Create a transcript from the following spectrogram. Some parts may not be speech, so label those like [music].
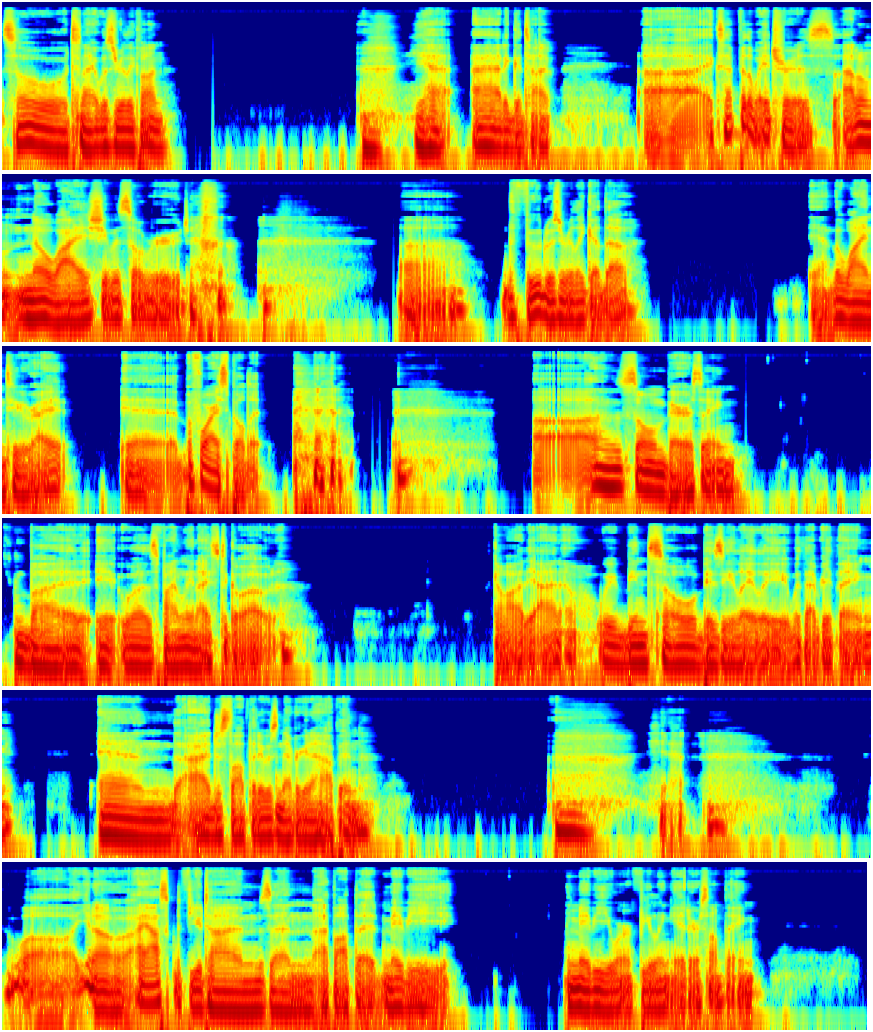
So tonight was really fun. [sighs] Yeah, I had a good time. Uh, except for the waitress. I don't know why she was so rude. [laughs] uh, the food was really good though. Yeah, the wine too, right? Yeah, before I spilled it. [laughs] uh, it was so embarrassing. But it was finally nice to go out. God, yeah, I know. We've been so busy lately with everything. And I just thought that it was never going to happen. [sighs] yeah. Well, you know, I asked a few times and I thought that maybe maybe you weren't feeling it or something.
